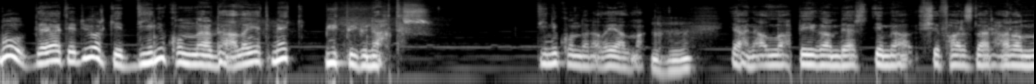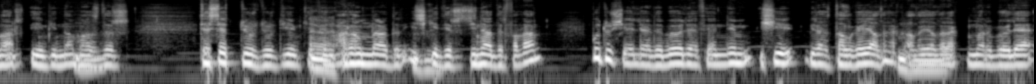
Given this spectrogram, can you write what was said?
Bu delalet ediyor ki dini konularda alay etmek büyük bir günahtır. Dini konuları alay almak. Hı hı. Yani Allah peygamber ya, işte farzlar, haramlar diyelim ki namazdır, tesettürdür diyelim ki Evet. efendim haramlardır, içkidir, zinadır falan. Bu tür şeylerde böyle efendim işi biraz dalgaya alarak, Hı hı. alay alarak bunları böyle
